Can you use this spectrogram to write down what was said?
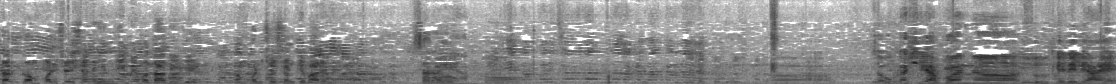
सर कंपनसेशन हिंदी में बता दीजिए. कंपनसेशन के बारे में. सर हमको चौकशी आपण सुरू केलेली आहे.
